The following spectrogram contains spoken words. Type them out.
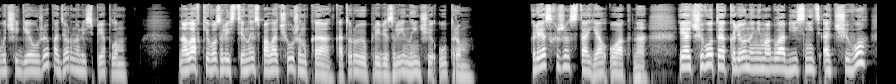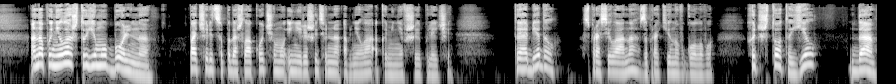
в очаге уже подернулись пеплом. На лавке возле стены спала чуженка, которую привезли нынче утром. Клесх же стоял у окна, и от чего-то Клена не могла объяснить от чего, она поняла, что ему больно. Пачерица подошла к отчиму и нерешительно обняла окаменевшие плечи. «Ты обедал?» — спросила она, запрокинув голову. «Хоть что-то ел?» «Да».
